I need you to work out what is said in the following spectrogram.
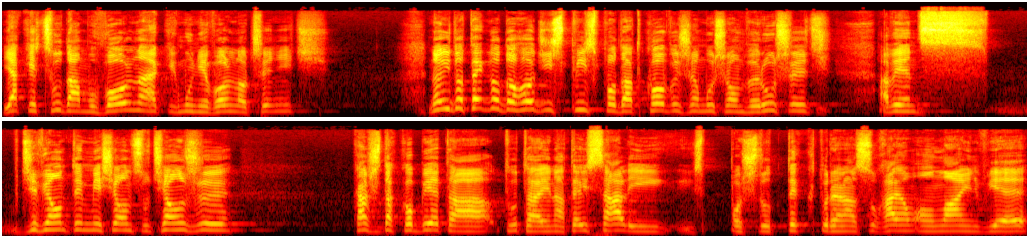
jakie cuda mu wolno, jakich mu nie wolno czynić? No i do tego dochodzi spis podatkowy, że muszą wyruszyć, a więc w dziewiątym miesiącu ciąży każda kobieta tutaj na tej sali, pośród tych, które nas słuchają online, wie,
